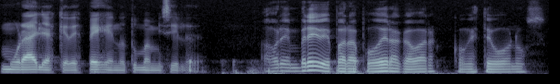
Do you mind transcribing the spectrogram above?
murallas que despejen o tumban misiles. Ahora en breve para poder acabar con este bonus.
